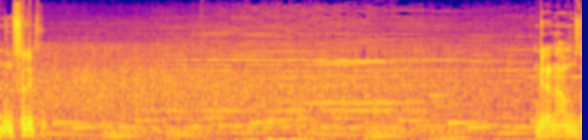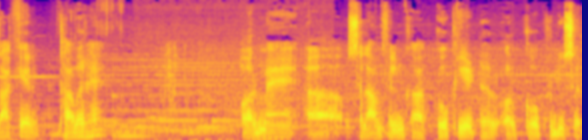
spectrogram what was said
मुंसलिक हो मेरा नाम जाकिर थावर है और मैं आ, सलाम फ़िल्म का को क्रिएटर और को प्रोड्यूसर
